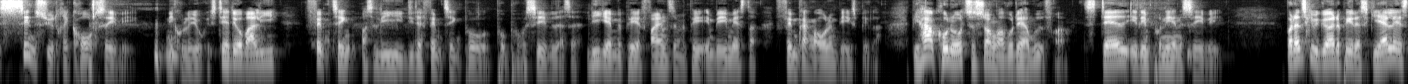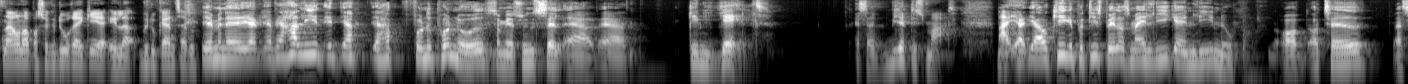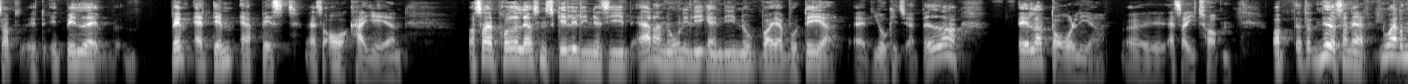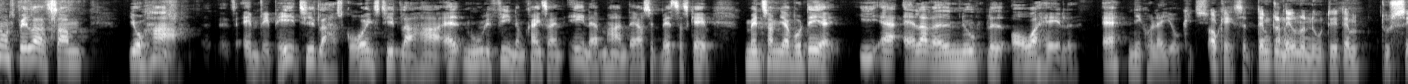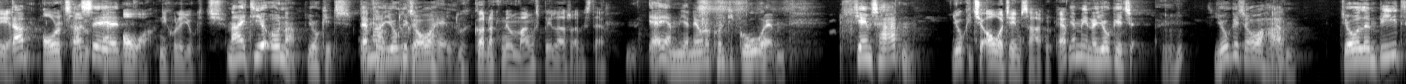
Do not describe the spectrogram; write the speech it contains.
sindssygt rekord-CV, Nikola Jokic. Det her, det var bare lige fem ting, og så lige de der fem ting på, på, på CV'et. Altså Liga MVP, Finals MVP, NBA-mester, fem gange All-NBA-spiller. Vi har kun otte sæsoner at vurdere ham ud fra. Stadig et imponerende CV. Hvordan skal vi gøre det, Peter? Skal jeg læse navn op, og så kan du reagere, eller vil du gerne tage den? Jamen, øh, jeg, jeg, jeg, har lige, jeg, jeg har fundet på noget, som jeg synes selv er, er genialt. Altså virkelig smart. Nej, jeg, jeg har jo kigget på de spillere, som er i ligaen lige nu, og, og taget altså et, et billede af, hvem af dem er bedst, altså over karrieren. Og så har jeg prøvet at lave sådan en skillelinje og sige, er der nogen i ligaen lige nu, hvor jeg vurderer, at Jokic er bedre eller dårligere, øh, altså i toppen. Og der hedder sådan her, nu er der nogle spillere, som jo har MVP-titler, har scoringstitler, har alt muligt fint omkring sig. En af dem har endda også et mesterskab, men som jeg vurderer, I er allerede nu blevet overhalet af Nikola Jokic. Okay, så dem du der, nævner nu, det er dem, du ser der, all time der ser jeg, er over Nikola Jokic. Nej, de er under Jokic. Dem har Jokic du kan, overhalet. Du kan godt nok nævne mange spillere så, hvis det er. Ja, ja, men jeg nævner kun de gode af dem. James Harden. Jokic er over James Harden, ja. Jeg mener Jokic, mm-hmm. Jokic over Harden. Ja. Joel Embiid.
